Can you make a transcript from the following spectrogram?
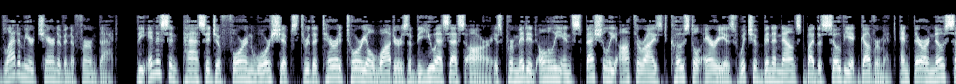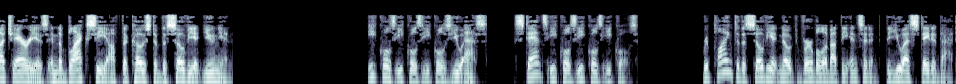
Vladimir Chernovin affirmed that the innocent passage of foreign warships through the territorial waters of the USSR is permitted only in specially authorized coastal areas which have been announced by the Soviet government and there are no such areas in the Black Sea off the coast of the Soviet Union. U.S. Stance Replying to the Soviet note verbal about the incident, the U.S. stated that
